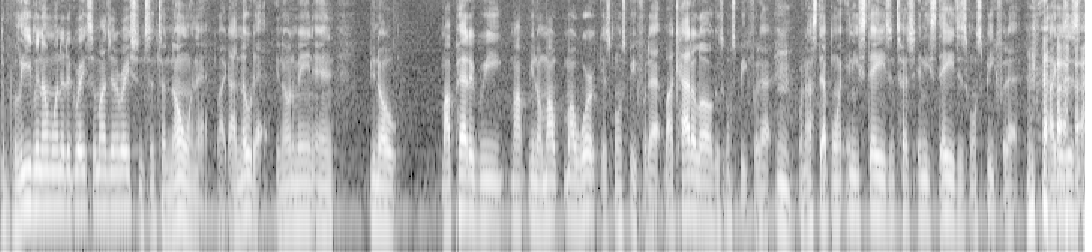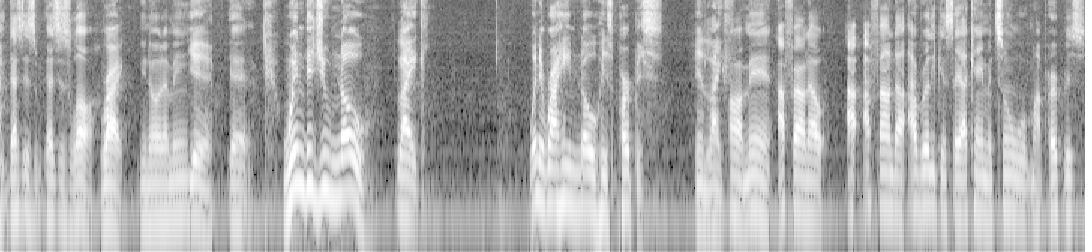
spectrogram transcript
To believing I'm one of the greats of my generation, and to knowing that, like I know that, you know what I mean. And you know, my pedigree, my you know my my work is gonna speak for that. My catalog is gonna speak for that. Mm. When I step on any stage and touch any stage, it's gonna speak for that. like it's just that's just that's just law. right. You know what I mean? Yeah. Yeah. When did you know? Like, when did Raheem know his purpose in life? Oh man, I found out. I, I found out. I really can say I came in tune with my purpose.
